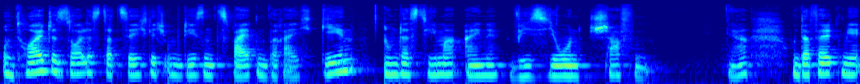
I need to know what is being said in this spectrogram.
Und heute soll es tatsächlich um diesen zweiten Bereich gehen, um das Thema eine Vision schaffen. Ja? Und da fällt mir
